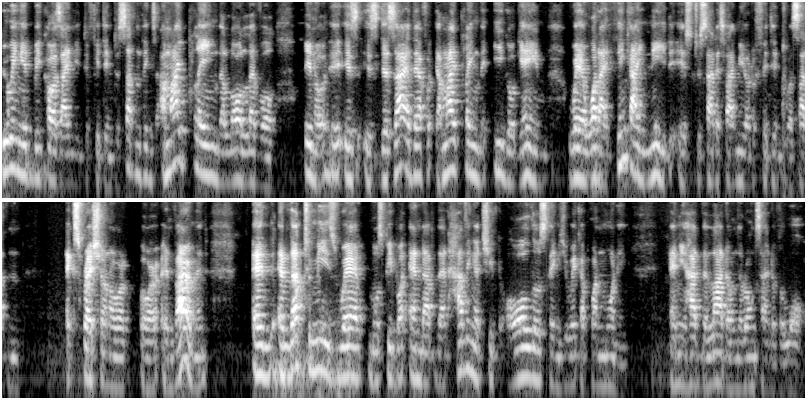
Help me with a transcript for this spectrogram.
doing it because I need to fit into certain things? Am I playing the low level? You know, is is desire therefore? Am I playing the ego game where what I think I need is to satisfy me or to fit into a certain expression or or environment? And and that to me is where most people end up. That having achieved all those things, you wake up one morning and you had the ladder on the wrong side of the wall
